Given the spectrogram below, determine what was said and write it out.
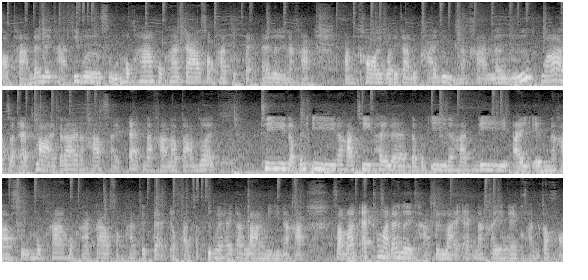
สอบถามได้เลยค่ะ ที่เบอร์ 0656592018 ได้เลยนะคะขวัญคอยบริการลูกค้าอยู่นะคะ หรือว่าจะแอดไลน์ก็ได้นะคะ ใส่แอดนะคะแล้วตามด้วย T W E นะคะ T Thailand W E นะคะ D I N นะคะ0656592578 เดี๋ยวขวัญจะขึ้นไว้ให้ด้านล่างนี้นะคะ สามารถแอดเข้ามาได้เลยค่ะ เป็น Line แอดนะคะ ยังไงขวัญก็ขอ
